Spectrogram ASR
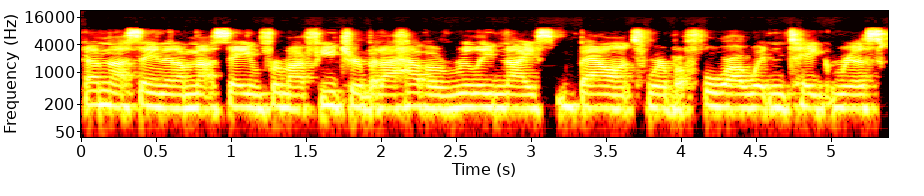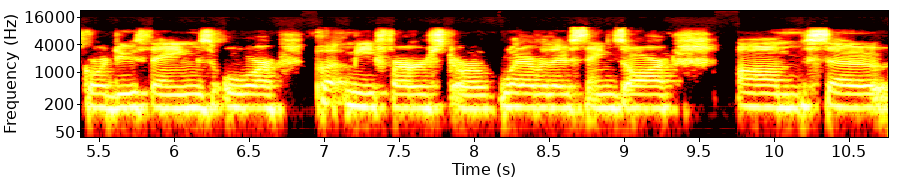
And I'm not saying that I'm not saving for my future, but I have a really nice balance where before I wouldn't take risk or do things or put me first or whatever those things are. Um, so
